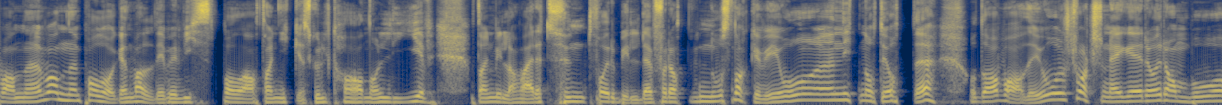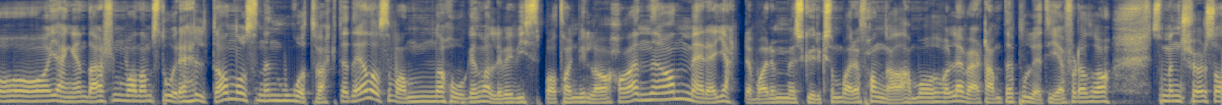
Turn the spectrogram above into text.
var han, var Pål Hagen veldig bevisst på, da, at han ikke skulle ta noe liv. At han ville være et sunt forbilde. For at nå snakker vi jo 1988, og da var det jo Schwarzenegger og Rambo og gjengen der som var de store heltene, og som en motvekt til det, da, så var Hogan veldig bevisst på at han ville ha en, en mer hjertevarm skurk som bare fanga dem og leverte dem til politiet. For det var, som han sjøl sa,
